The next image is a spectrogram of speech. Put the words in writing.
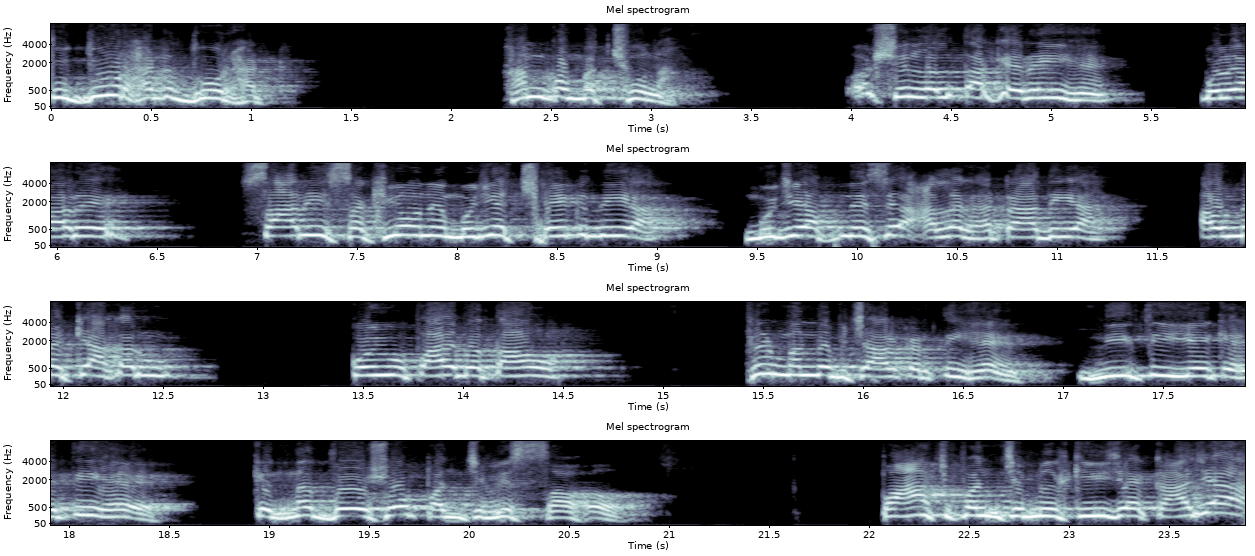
तू दूर हट दूर हट। हमको मत छूना। और श्री ललता कह रही हैं, बोले, अरे, सारी सखियों ने मुझे छेक दिया, मुझे अपने से अलग हटा दिया, अब मैं क्या करूँ? कोई उपाय बताओ? फिर मन में विचार करती हैं, नीति ये कहती है कि न दोषो पंचविश हो पाँच पंचमिल की जय काजा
